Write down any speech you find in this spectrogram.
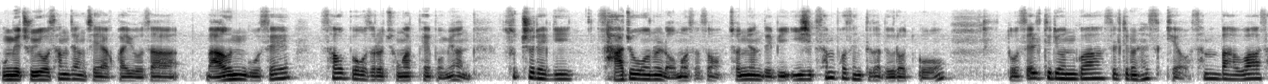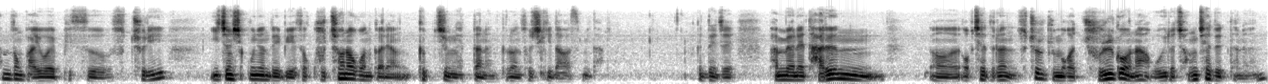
국내 주요 상장 제약 바이오사 40곳의 사업 보고서를 종합해 보면 수출액이 4조 원을 넘어서서 전년 대비 23%가 늘었고 또 셀트리온과 셀트리온 헬스케어, 삼바와 삼성 바이오에피스 수출이 2019년 대비해서 9천억 원가량 급증했다는 그런 소식이 나왔습니다. 근데 이제 반면에 다른 어, 업체들은 수출 규모가 줄거나 오히려 정체됐다는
